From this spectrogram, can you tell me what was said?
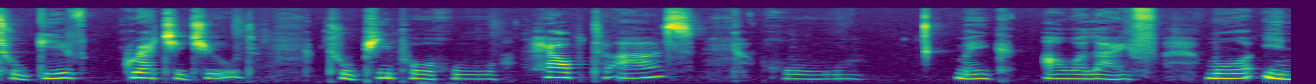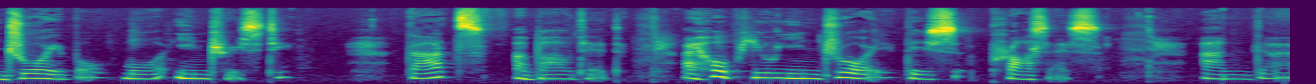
to give gratitude to people who helped us, who make our life more enjoyable, more interesting. That's about it. I hope you enjoy this process and uh,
